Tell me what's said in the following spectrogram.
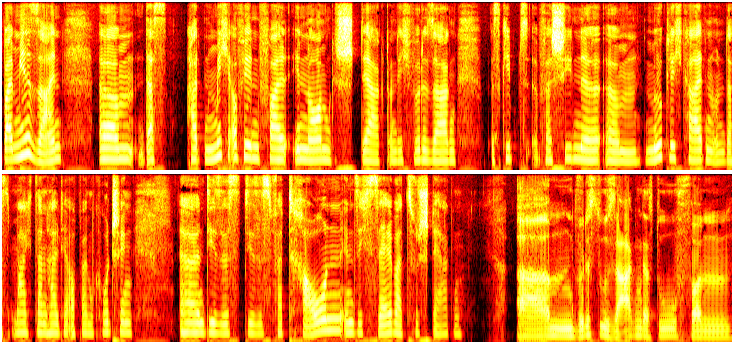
bei mir sein. Ähm, das hat mich auf jeden Fall enorm gestärkt und ich würde sagen, es gibt verschiedene ähm, Möglichkeiten und das mache ich dann halt ja auch beim Coaching, äh, dieses, dieses Vertrauen in sich selber zu stärken. Ähm, würdest du sagen, dass du von,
